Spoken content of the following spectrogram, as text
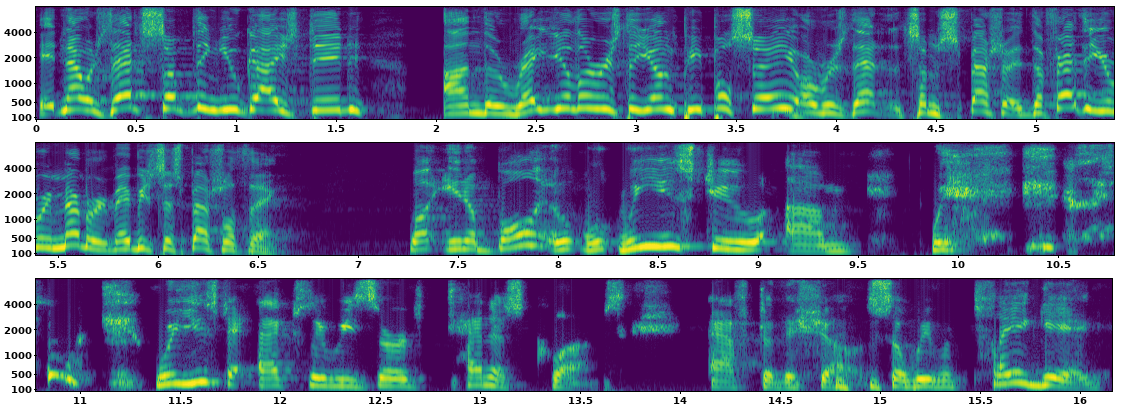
It- now, is that something you guys did on the regular, as the young people say, or was that some special? The fact that you remember it, maybe it's a special thing. Well, you know, bowling. We used to um, we we used to actually reserve tennis clubs after the show, so we would play a gig,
